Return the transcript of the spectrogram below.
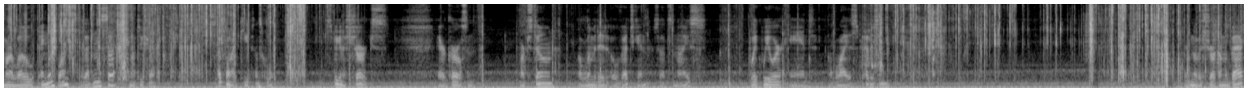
Marleau Penguins one. Is that in the set? Not too sure. That's one I'd keep. That's cool. Speaking of sharks, Erik Karlsson, Mark Stone, a limited Ovechkin, so that's nice. Blake Wheeler and Elias Pettersson. another shark on the back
